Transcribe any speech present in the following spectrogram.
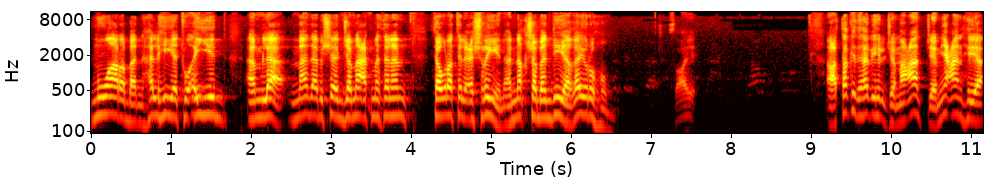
مواربا. هل هي تؤيد أم لا؟ ماذا بشأن جماعة مثلا ثورة العشرين؟ النقشبندية غيرهم. صحيح. أعتقد هذه الجماعات جميعا هي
